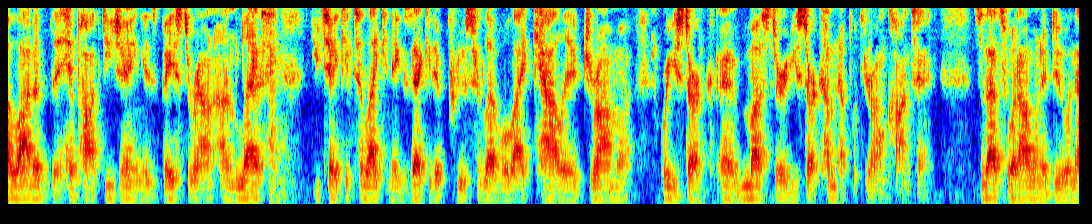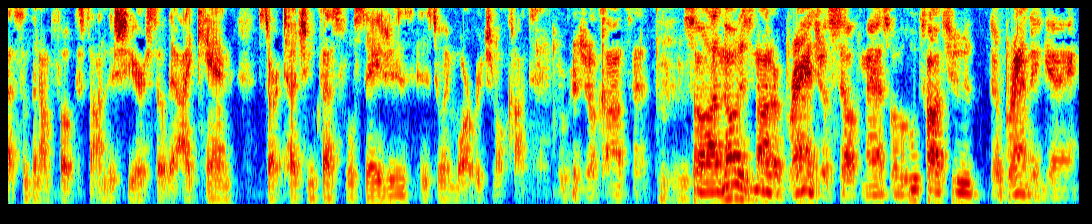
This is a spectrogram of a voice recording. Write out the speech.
a lot of the hip hop DJing is based around, unless you take it to like an executive producer level, like Khaled, Drama, where you start uh, mustard, you start coming up with your own content. So that's what I want to do, and that's something I'm focused on this year, so that I can start touching festival stages, is doing more original content. Original content. Mhm. So I know know how to brand yourself, man. So who taught you the branding game?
